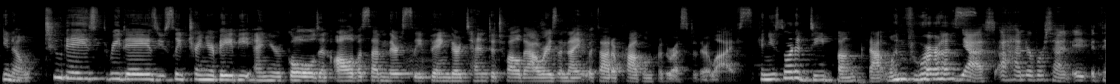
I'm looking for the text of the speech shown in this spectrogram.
you know, two days, three days? You sleep train your baby and you're gold, and all of a sudden they're sleeping their 10 to 12 hours a night without a problem for the rest of their lives. Can you sort of debunk that one for us? Yes, 100%. It,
